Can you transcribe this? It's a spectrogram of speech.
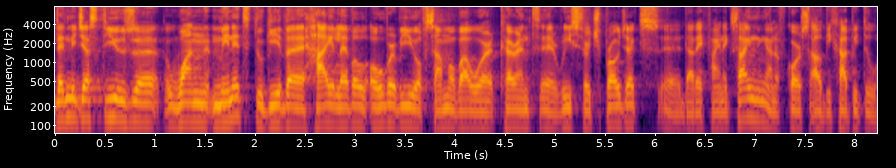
let me just use uh, one minute to give a high-level overview of some of our current uh, research projects uh, that I find exciting, and of course, I'll be happy to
